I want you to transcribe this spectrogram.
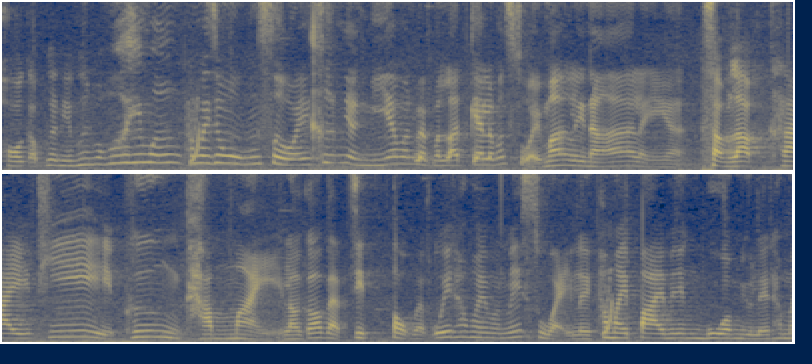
คอลกับเพื่อนเนี่ยเพื่อนบอกเฮ้ยมึงทำไมจมูกมึงสวยขึ้นอย่างนี้มันแบบมันรัดแกแล้วมันสวยมากเลยนะอะไรเงี้ยสำหรับใครที่เพิ่งทำใหม่ แล้วก็แบบจิตตกแบบอุ้ยทำไมมันไม่สวยเลยทำไมปลายมันยังบวมอยู่เลยทำไม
